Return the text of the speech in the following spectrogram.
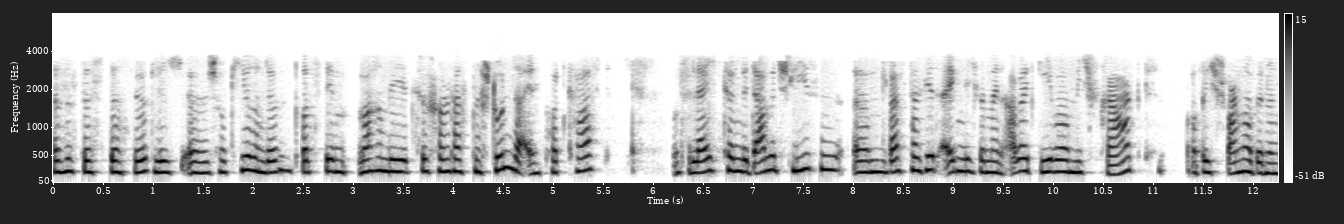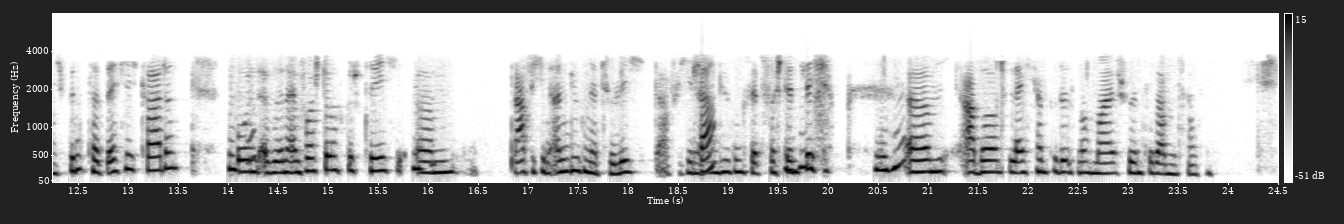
Das ist das, das wirklich äh, Schockierende. Trotzdem machen wir jetzt schon fast eine Stunde einen Podcast. Und vielleicht können wir damit schließen, ähm, was passiert eigentlich, wenn mein Arbeitgeber mich fragt, ob ich schwanger bin. Und ich bin es tatsächlich gerade. Mhm. Und also in einem Vorstellungsgespräch mhm. ähm, Darf ich ihn anlügen? Natürlich darf ich ihn Klar. anlügen, selbstverständlich. Mhm. mhm. Ähm, aber vielleicht kannst du das nochmal schön zusammenfassen.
